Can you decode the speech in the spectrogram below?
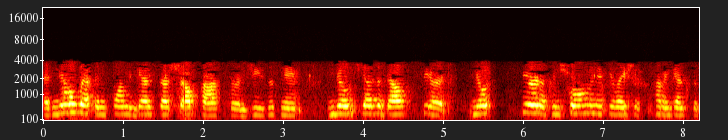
that no weapon formed against us shall prosper in Jesus' name. No Jezebel spirit, no spirit of control and manipulation come against the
